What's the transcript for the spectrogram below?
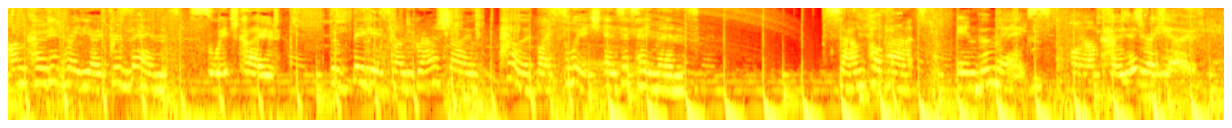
Uncoded Radio presents Switch Code, the biggest underground show powered by Switch Entertainment. Sam Popat in the mix on Uncoded Radio.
